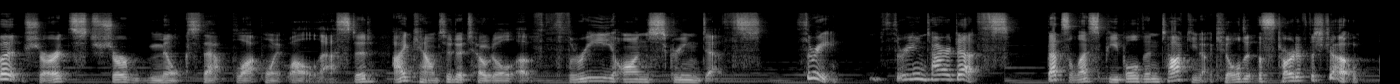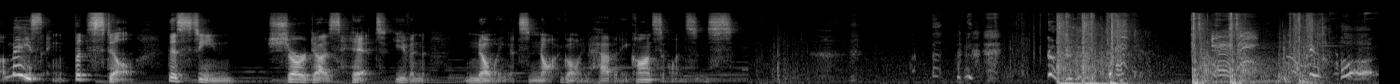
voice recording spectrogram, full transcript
But sure, it sure milked that plot point while it lasted. I counted a total of three on-screen deaths. Three. Three entire deaths. That's less people than Takina killed at the start of the show. Amazing. But still, this scene sure does hit, even knowing it's not going to have any consequences.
